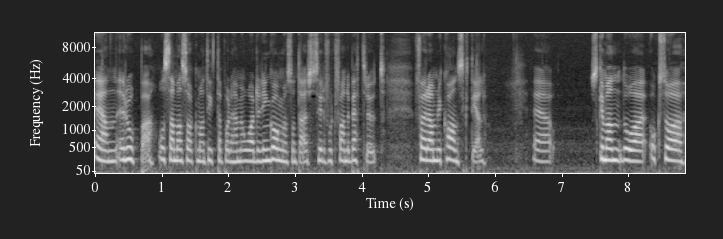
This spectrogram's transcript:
än Europa. Och samma sak om man tittar på det här med orderingång och sånt där så ser det fortfarande bättre ut för amerikansk del. Eh, ska man då också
